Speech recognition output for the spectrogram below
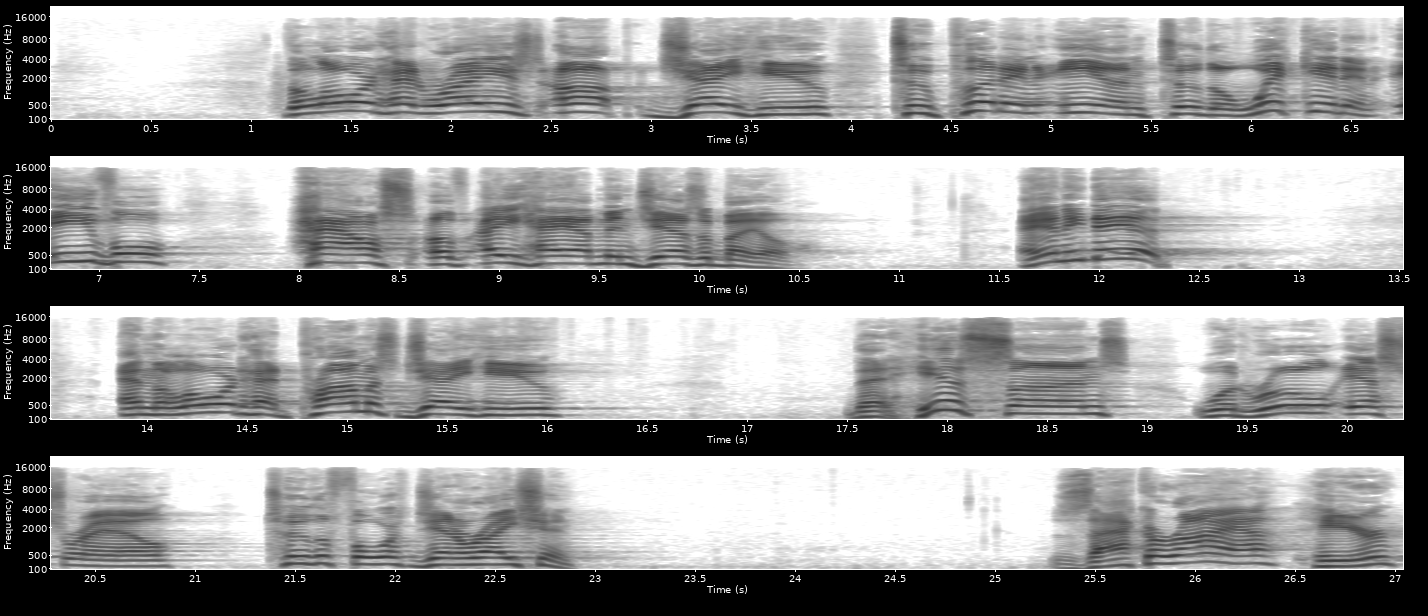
The Lord had raised up Jehu to put an end to the wicked and evil house of Ahab and Jezebel. And he did. And the Lord had promised Jehu that his sons would rule Israel to the fourth generation. Zechariah here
